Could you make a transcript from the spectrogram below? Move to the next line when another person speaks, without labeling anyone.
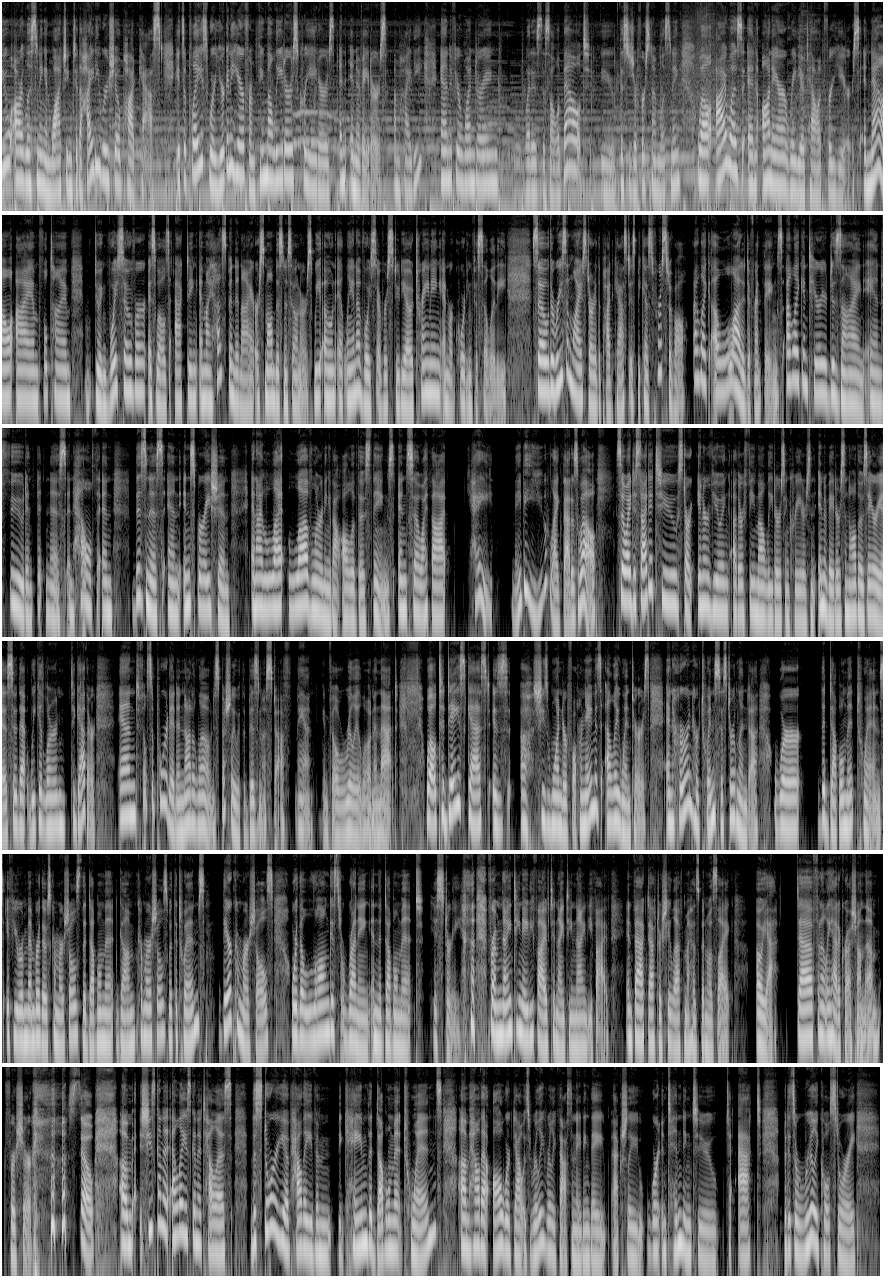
You are listening and watching to the Heidi Rew podcast. It's a place where you're going to hear from female leaders, creators, and innovators. I'm Heidi, and if you're wondering, what is this all about? If you this is your first time listening, well, I was an on-air radio talent for years, and now I am full-time doing voiceover as well as acting. And my husband and I are small business owners. We own Atlanta Voiceover Studio training and recording facility. So the reason why I started the podcast is because first of all, I like a lot of different things. I like interior design and food and fitness and health and business and inspiration. And I le- love learning about all of those things. And so I thought, hey, maybe you like that as well. So I decided to start interviewing other female leaders and creators and innovators in all those areas so that we could learn together and feel supported and not alone, especially with the business stuff. Man, you can feel really alone in that. Well, today's guest is uh, she's wonderful. Her name is L.A. Winters, and her and her twin sister Linda were the Doublemint twins. If you remember those commercials, the Doublemint gum commercials with the twins, their commercials were the longest running in the Doublemint history from 1985 to 1995. In fact, after she left, my husband was like, Oh, yeah, definitely had a crush on them for sure. so um, she's going to, LA is going to tell us the story of how they even became the Doublemint twins, um, how that all worked out was really, really fascinating. They actually weren't intending to, to act, but it's a really cool story.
